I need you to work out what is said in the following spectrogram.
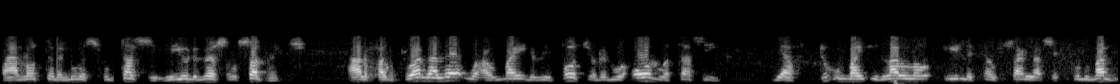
palota le lua sefulutasi i universal suffrage. A le fautuaga lea ua au mai le ripoti o le lua o lua tasi ia tu'u mai i lalo i le tausaga sefulu manu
